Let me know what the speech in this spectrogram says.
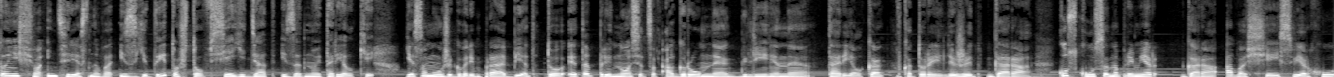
Что еще интересного из еды, то что все едят из одной тарелки. Если мы уже говорим про обед, то это приносится огромная глиняная тарелка, в которой лежит гора кускуса, например, гора овощей сверху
